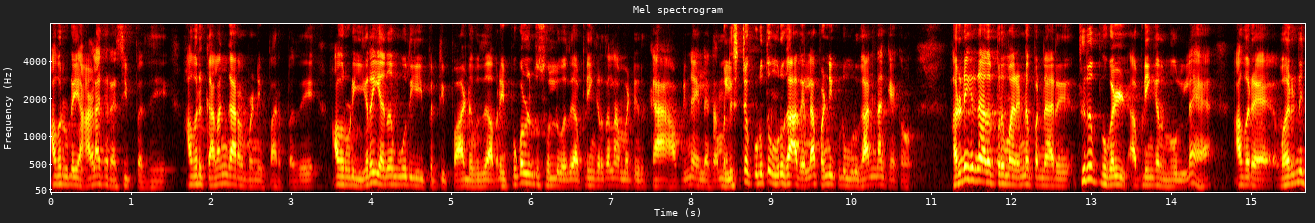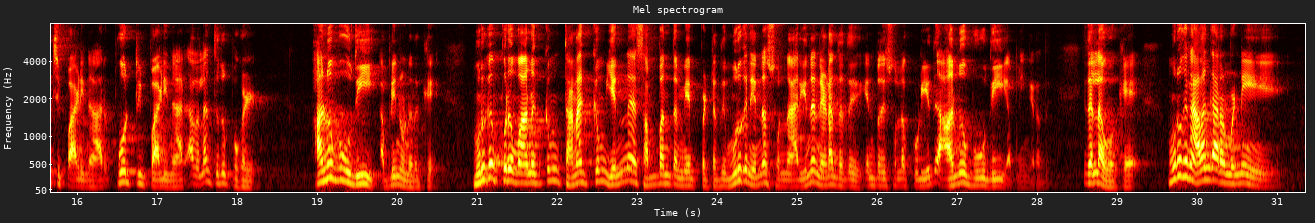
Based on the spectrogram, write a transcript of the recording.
அவருடைய அழகை ரசிப்பது அவருக்கு அலங்காரம் பண்ணி பார்ப்பது அவருடைய இறை அனுபூதியை பற்றி பாடுவது அவரை புகழ்ந்து சொல்லுவது அப்படிங்கிறதெல்லாம் மட்டும் இருக்கா? அப்படின்னா இல்லை. நம்ம லிஸ்ட்டை கொடுத்து முருகா அதெல்லாம் பண்ணி கொடு முருகான்னு தான் கேட்குறோம். அருணகிரிநாத பெருமான் என்ன பண்ணார்? திருப்புகழ் அப்படிங்கிற நூலில் அவரை வர்ணித்து பாடினார் போற்றி பாடினார். அதெல்லாம் திருப்புகழ். அனுபூதி அப்படின்னு ஒன்று இருக்குது முருகப்பெருமானுக்கும் தனக்கும் என்ன சம்பந்தம் ஏற்பட்டது? முருகன் என்ன சொன்னார்? என்ன நடந்தது? என்பதை சொல்லக்கூடியது அனுபூதி அப்படிங்கிறது. இதெல்லாம் ஓகே. முருகன் அலங்காரம் பண்ணி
